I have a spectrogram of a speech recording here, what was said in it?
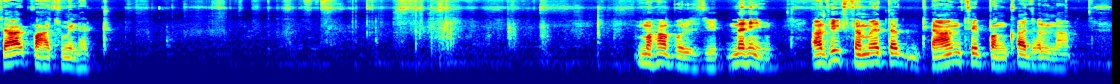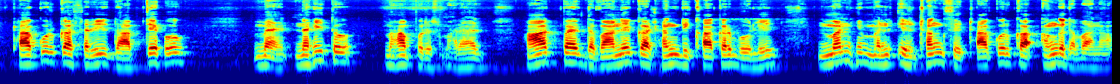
चार पाँच मिनट। महापुरुष जी, नहीं, अधिक समय तक ध्यान से पंखा झलना। ठाकुर का शरीर धापते हो? मैं, नहीं तो महापुरुष महाराज, हाथ पैर दबाने का ढंग दिखाकर बोले, मन ही मन इस ढंग से ठाकुर का अंग दबाना।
